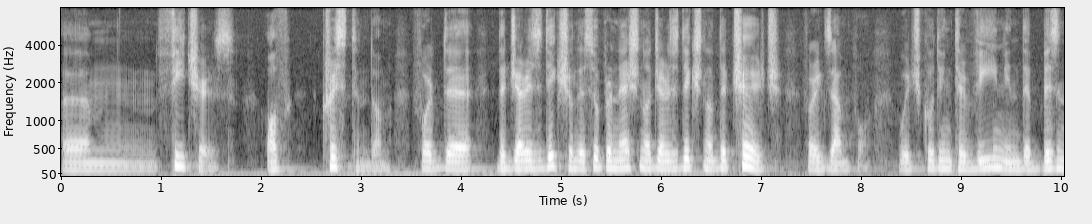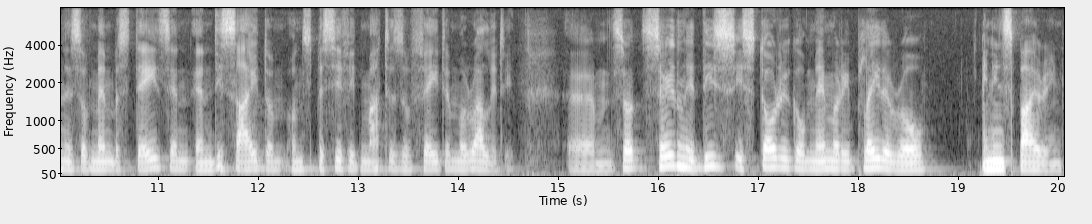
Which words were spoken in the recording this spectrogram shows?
um, features of Christendom, for the, the jurisdiction, the supranational jurisdiction of the church, for example, which could intervene in the business of member states and, and decide on, on specific matters of faith and morality. Um, so certainly this historical memory played a role in inspiring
